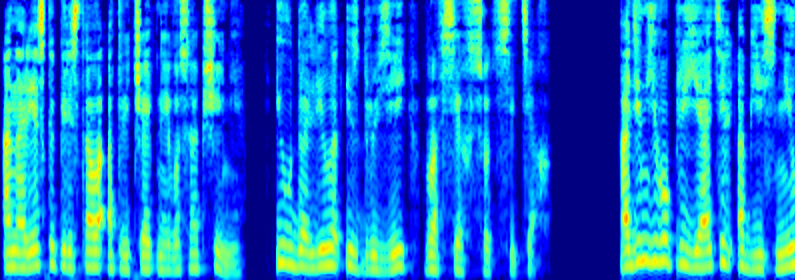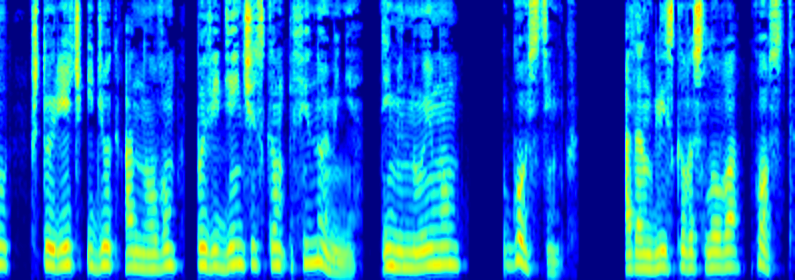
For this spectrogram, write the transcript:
она резко перестала отвечать на его сообщения и удалила из друзей во всех соцсетях. Один его приятель объяснил, что речь идет о новом поведенческом феномене, именуемом гостинг, от английского слова «host»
